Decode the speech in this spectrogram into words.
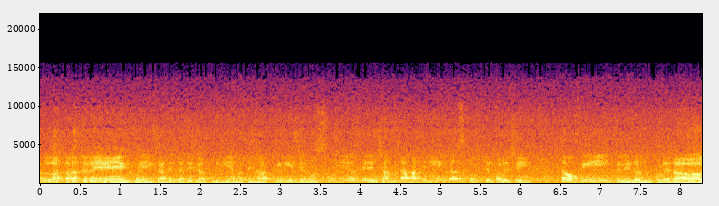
আল্লাহ তারা যেন এক হয়ে কাঁধে কাঁধে কাঁধ মিলিয়ে হাতে হাত মিলিয়ে যেন সুন্নিয়তের ঠান্ডা হাতে নিয়ে কাজ করতে পারে সেই তৌফিক তুমি দান করে দাও।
